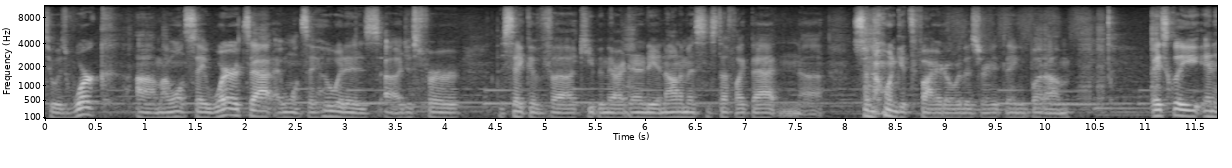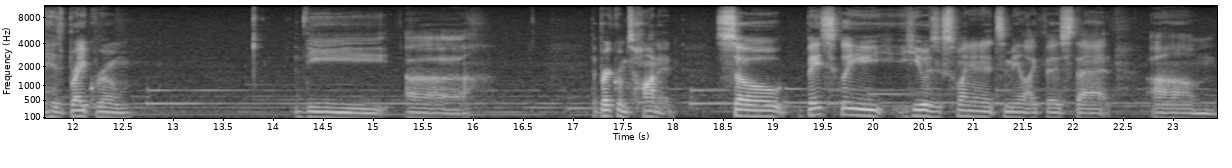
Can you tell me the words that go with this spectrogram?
to his work. Um, I won't say where it's at. I won't say who it is, uh, just for the sake of uh, keeping their identity anonymous and stuff like that, and uh, so no one gets fired over this or anything. But um, basically, in his break room, the uh, the break room's haunted. So basically, he was explaining it to me like this: that um,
